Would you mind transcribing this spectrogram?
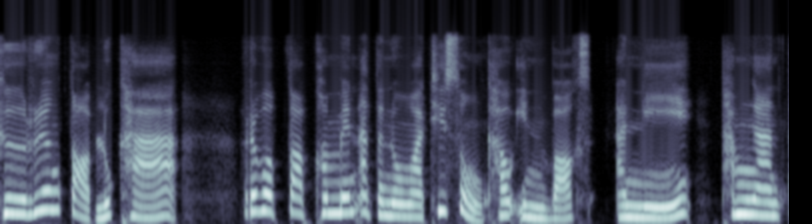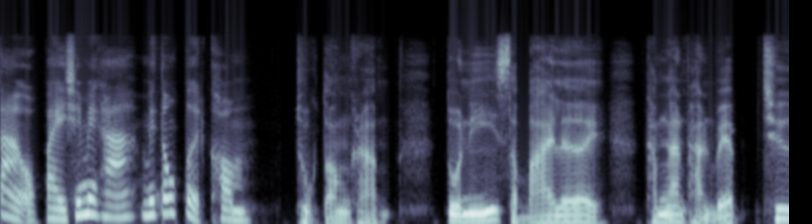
คือเรื่องตอบลูกค้า ระบบตอบคอมเมนต์อัตโนมัติที่ส่งเข้า Inbox อันนี้ทำงานต่างออกไปใช่ไหมคะ ไม่ต้องเปิดคอม ถูกต้องครับ ตัวนี้สบายเลยทำงานผ่านเว็บชื่อ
